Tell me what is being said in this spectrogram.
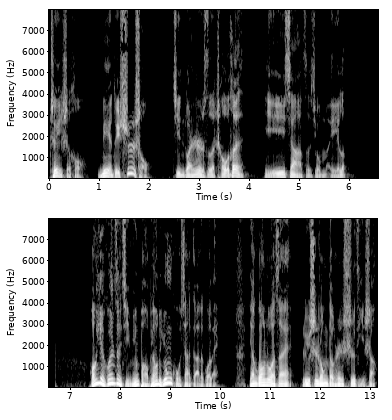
这时候，面对尸首，近段日子的仇恨一下子就没了。黄叶关在几名保镖的拥护下赶了过来，阳光落在吕世荣等人尸体上，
